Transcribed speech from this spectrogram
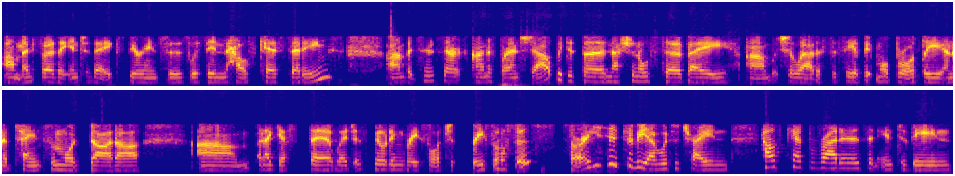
Um, and further into their experiences within healthcare settings. Um, but since there it's kind of branched out, we did the national survey, um, which allowed us to see a bit more broadly and obtain some more data. Um, and I guess there we're just building resource, resources sorry, to be able to train healthcare providers and intervene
